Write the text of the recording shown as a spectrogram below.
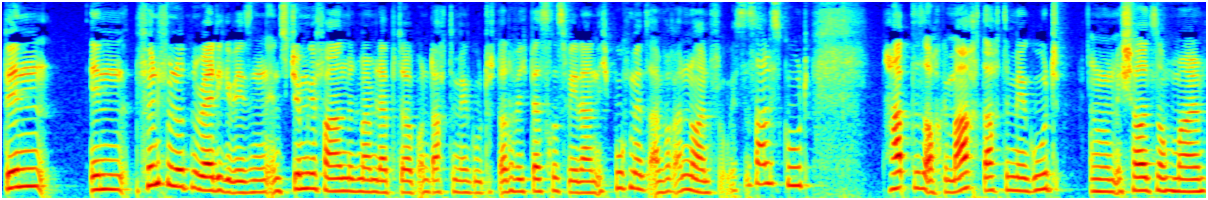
Bin in fünf Minuten ready gewesen, ins Gym gefahren mit meinem Laptop und dachte mir, gut, dort habe ich besseres WLAN. Ich buche mir jetzt einfach einen neuen Flug. Es ist alles gut. Hab das auch gemacht, dachte mir, gut, ähm, ich schaue jetzt nochmal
